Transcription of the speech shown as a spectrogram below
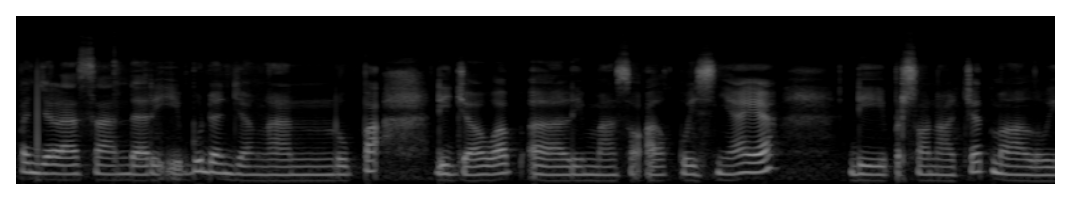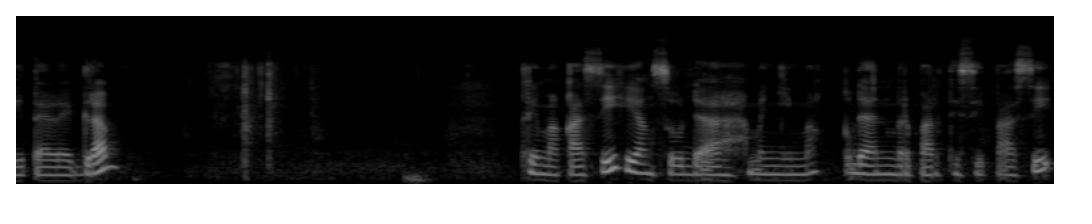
penjelasan dari Ibu dan jangan lupa dijawab e, 5 soal kuisnya ya di personal chat melalui Telegram Terima kasih yang sudah menyimak dan berpartisipasi.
